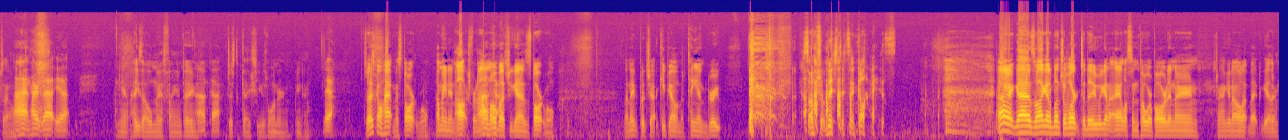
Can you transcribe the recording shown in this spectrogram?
so I hadn't heard that yet. yeah, he's an Ole Miss fan too. Okay. Just in case you was wondering, you know. Yeah. So it's gonna happen in Starkville. I mean in Oxford. I don't know about you guys in Starkville. I need to put you out, keep you on the ten group. Social distancing class. All right, guys. Well, I got a bunch of work to do. We got an Allison tour apart in there and trying to get all that back together.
